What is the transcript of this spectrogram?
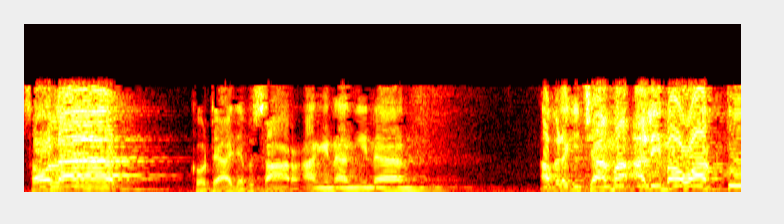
Salat godaannya besar angin-anginan. Apalagi jamaah lima waktu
